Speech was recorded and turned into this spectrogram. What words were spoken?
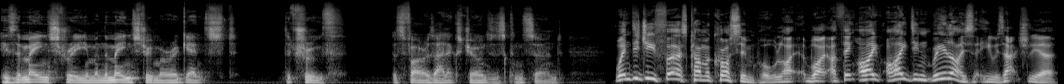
is the mainstream, and the mainstream are against the truth as far as Alex Jones is concerned. When did you first come across him, Paul? Like, well, I think I, I didn't realise that he was actually a,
